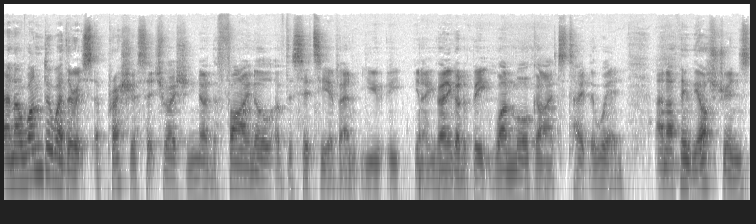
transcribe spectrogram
and I wonder whether it's a pressure situation. You know, the final of the city event, you you know, you've only got to beat one more guy to take the win, and I think the Austrians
